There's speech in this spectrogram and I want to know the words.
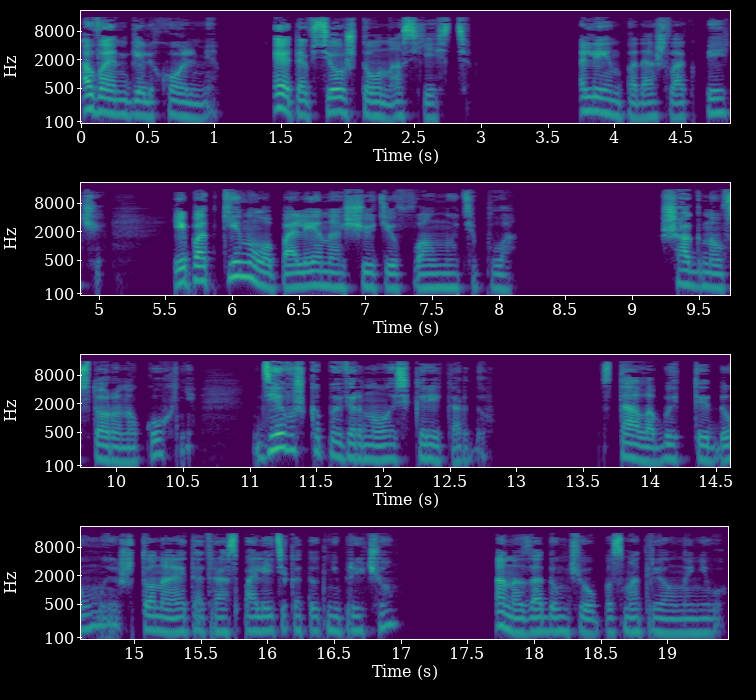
в Энгельхольме. Это все, что у нас есть». Лин подошла к печи и подкинула полено, ощутив волну тепла. Шагнув в сторону кухни, девушка повернулась к Рикарду. «Стало быть, ты думаешь, что на этот раз политика тут ни при чем?» Она задумчиво посмотрела на него.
